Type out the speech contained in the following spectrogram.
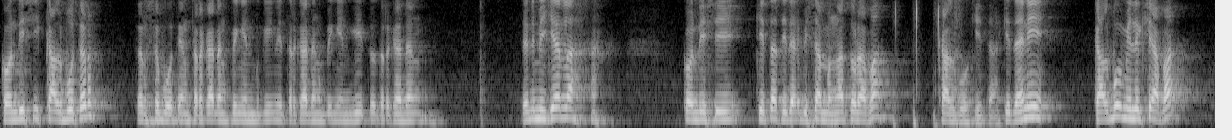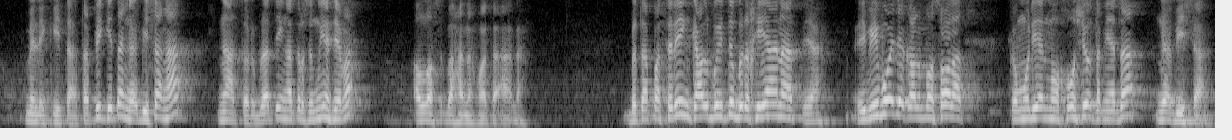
Kondisi kalbu ter tersebut yang terkadang pingin begini, terkadang pingin gitu, terkadang jadi demikianlah kondisi kita tidak bisa mengatur apa? kalbu kita. Kita ini kalbu milik siapa? Milik kita. Tapi kita nggak bisa nggak ngatur. Berarti ngatur sungguhnya siapa? Allah Subhanahu wa taala. Betapa sering kalbu itu berkhianat ya. Ibu-ibu aja kalau mau sholat, kemudian mau khusyuk ternyata nggak bisa.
